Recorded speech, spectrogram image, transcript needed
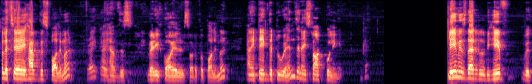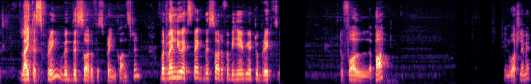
so let us say I have this polymer, right? I have this very coiled sort of a polymer and I take the two ends and I start pulling it. Okay. Claim is that it will behave with like a spring with this sort of a spring constant but when do you expect this sort of a behavior to break to fall apart? In what limit?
